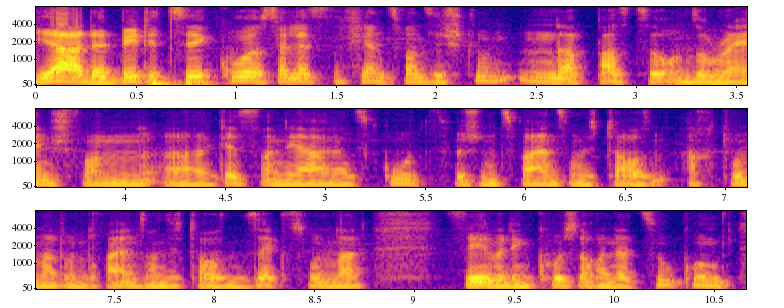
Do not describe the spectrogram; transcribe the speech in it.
Ja, der BTC-Kurs der letzten 24 Stunden, da passte unsere Range von äh, gestern ja ganz gut zwischen 22.800 und 23.600. Sehen wir den Kurs auch in der Zukunft.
